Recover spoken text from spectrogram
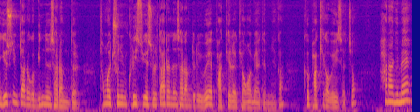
예수님 따르고 믿는 사람들 정말 주님 그리스도 예수를 따르는 사람들이 왜 박해를 경험해야 됩니까? 그 박해가 왜 있었죠? 하나님의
